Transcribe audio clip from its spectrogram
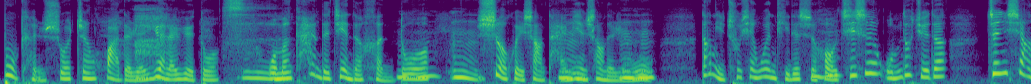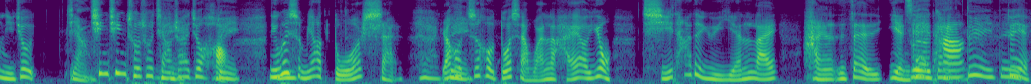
不肯说真话的人越来越多。啊、是我们看得见的很多，嗯，社会上台面上的人物。当你出现问题的时候，嗯、其实我们都觉得真相你就讲清清楚楚讲出来就好。你为什么要躲闪？嗯、然后之后躲闪完了，还要用其他的语言来喊在掩盖它？对对，对，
